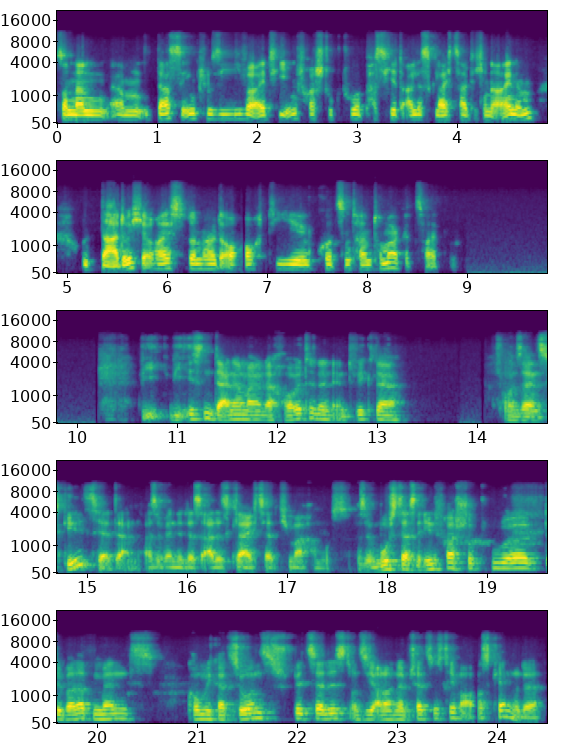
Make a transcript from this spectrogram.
sondern ähm, das inklusive IT-Infrastruktur passiert alles gleichzeitig in einem und dadurch erreichst du dann halt auch die kurzen Time-to-Market-Zeiten. Wie, wie ist denn deiner Meinung nach heute ein Entwickler von seinen Skills her dann? Also wenn du das alles gleichzeitig machen musst. Also muss das ein Infrastruktur, Development, Kommunikationsspezialist und sich auch noch in einem Chatsystem auskennen oder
